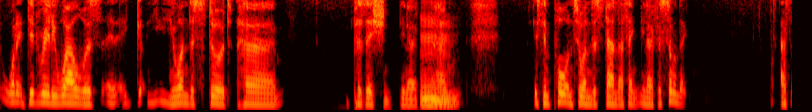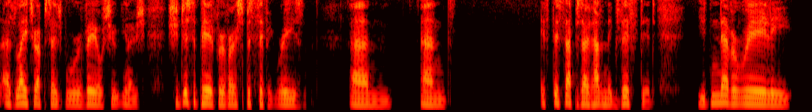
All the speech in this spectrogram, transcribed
what it did really well was it, it you understood her position. You know, um, it's important to understand. I think you know for someone that, as as later episodes will reveal, she you know she, she disappeared for a very specific reason, um, and if this episode hadn't existed, you'd never really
